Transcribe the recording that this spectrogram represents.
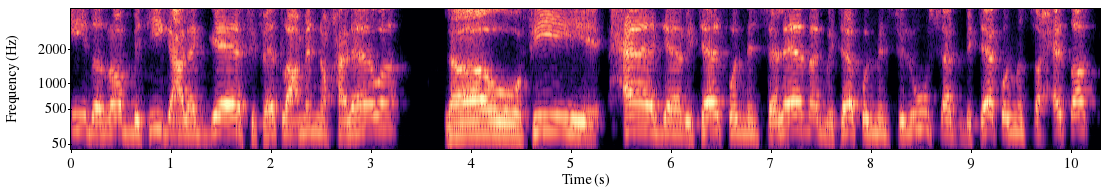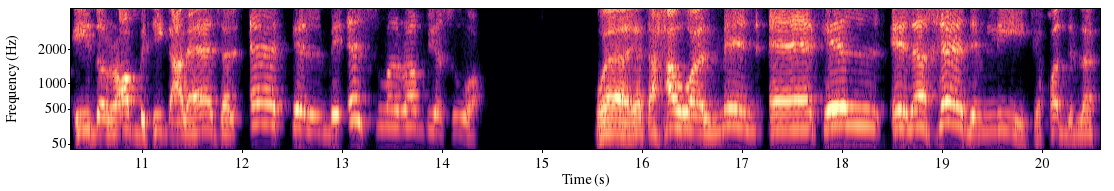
إيد الرب تيجي على الجافي فيطلع منه حلاوة. لو في حاجة بتاكل من سلامك بتاكل من فلوسك بتاكل من صحتك إيد الرب تيجي على هذا الأكل باسم الرب يسوع. ويتحول من آكل إلى خادم ليك يقدم لك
